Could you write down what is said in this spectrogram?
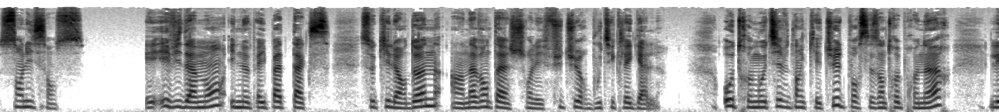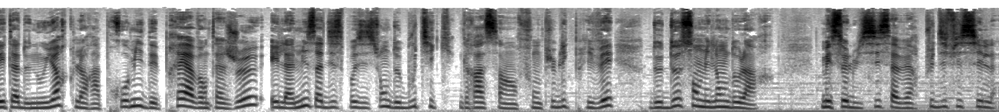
sans licence. Et évidemment, ils ne payent pas de taxes, ce qui leur donne un avantage sur les futures boutiques légales. Autre motif d'inquiétude pour ces entrepreneurs, l'État de New York leur a promis des prêts avantageux et la mise à disposition de boutiques grâce à un fonds public-privé de 200 millions de dollars mais celui-ci s'avère plus difficile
